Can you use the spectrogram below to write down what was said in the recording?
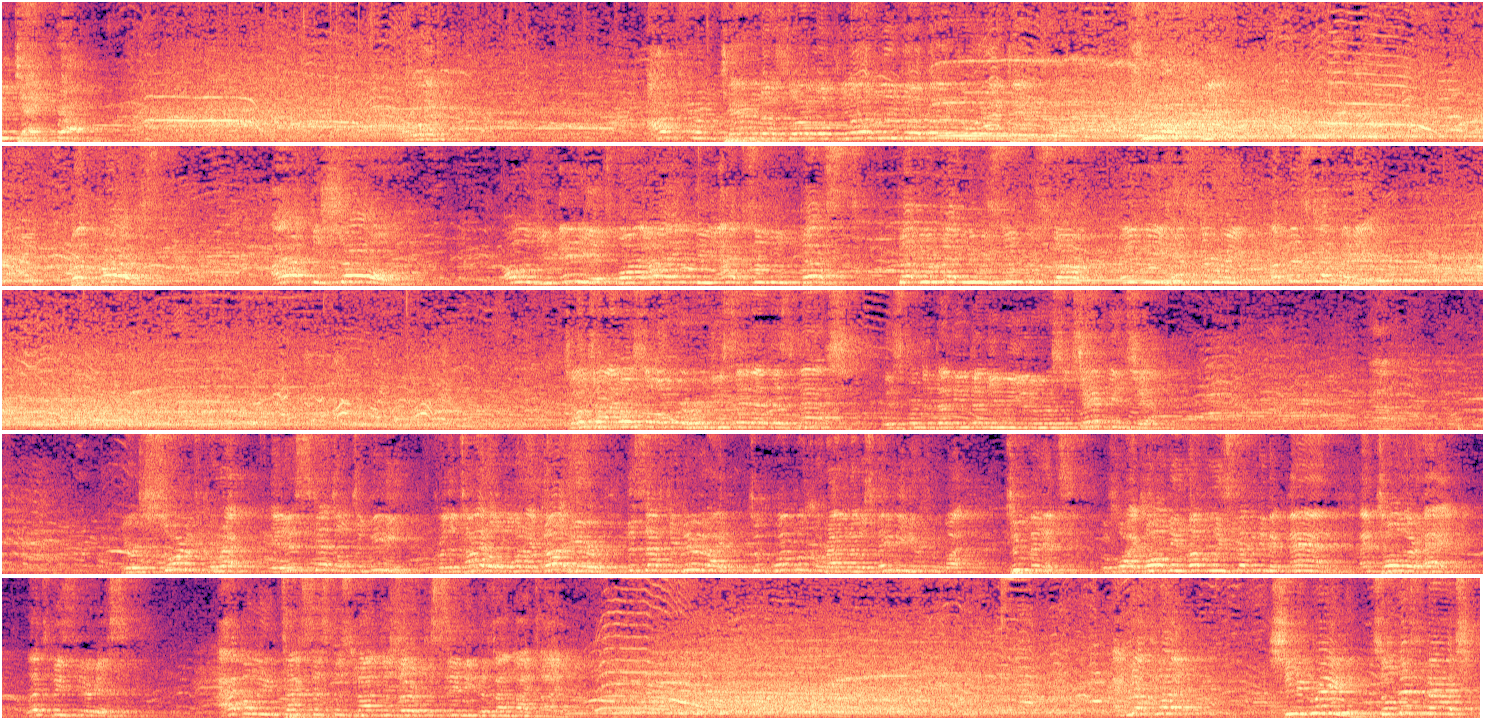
you came from. Jojo, I also overheard you say that this match is for the WWE Universal Championship. You're sort of correct. It is scheduled to be for the title, but when I got here this afternoon, I took one look around. I was maybe here for what? Two minutes before I called the lovely Stephanie McMahon and told her, hey, let's be serious. Abilene, Texas does not deserve to see me defend my title. And guess what? She agreed. So this match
